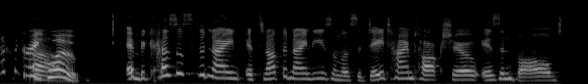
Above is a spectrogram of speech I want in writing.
That's a great Um, quote. And because it's the nine, it's not the 90s unless a daytime talk show is involved.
